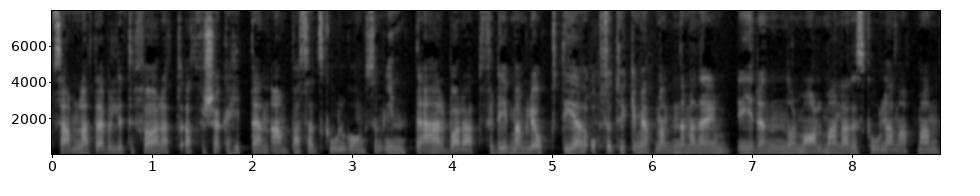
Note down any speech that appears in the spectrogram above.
samlat är väl lite för att, att försöka hitta en anpassad skolgång som inte är bara att, för det, man blir också, det jag också tycker med att man, när man är i den normalmallade skolan, att man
